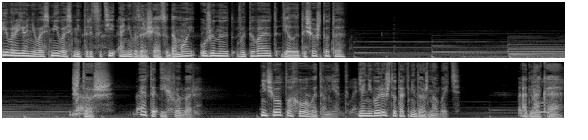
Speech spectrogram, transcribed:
И в районе 8-8.30 они возвращаются домой, ужинают, выпивают, делают еще что-то. Что ж, это их выбор. Ничего плохого в этом нет. Я не говорю, что так не должно быть. Однако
